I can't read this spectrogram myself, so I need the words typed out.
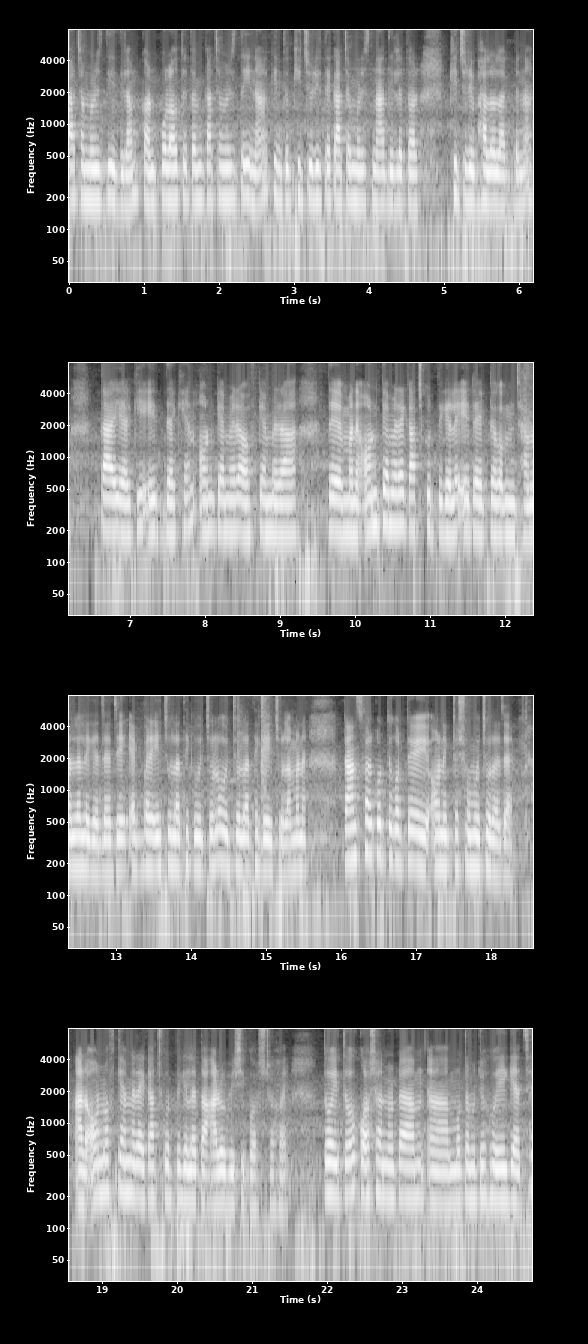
কাঁচামরিচ দিয়ে দিলাম। কারণ পোলাওতে তো আমি কাঁচামরিচ দিই না, কিন্তু খিচুড়িতে কাঁচামরিচ না দিলে তো আর খিচুড়ি ভালো লাগবে না। তাই আর কি, এই দেখেন অন ক্যামেরা অফ ক্যামেরাতে মানে অন ক্যামেরায় কাজ করতে গেলে এটা একটা ঝামেলা লেগে যায় যে একবার এই চুলা থেকে ওই চুলা ওই চুলা থেকে এই চুলা মানে ট্রান্সফার করতে করতে অনেকটা সময় চলে যায়। আর অন অফ ক্যামেরায় কাজ করতে গেলে তো আরও বেশি কষ্ট হয়। তো এই তো কষানোটা মোটামুটি হয়ে গেছে।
